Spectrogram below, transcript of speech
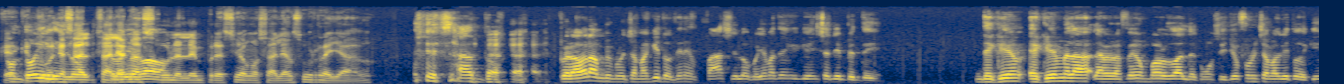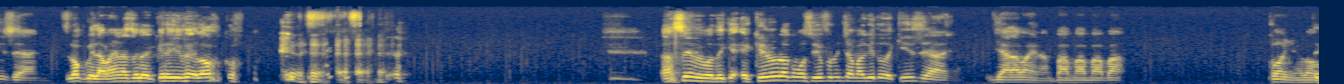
Que, Con que Toy Link que sal- salían llevaba. azules la impresión o salían subrayados. Exacto. Pero ahora mismo los chamaquitos tienen fácil, loco. Ya me tienen que escribir en ChatGPT. Escríbeme la, la biografía de Juan Pablo Duarte como si yo fuera un chamaquito de 15 años. Loco, y la vaina se lo escribe, loco. Así mismo, de que escríbemelo como si yo fuera un chamaquito de 15 años. Ya la vaina, pa, pa, pa, pa. Coño, loco.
